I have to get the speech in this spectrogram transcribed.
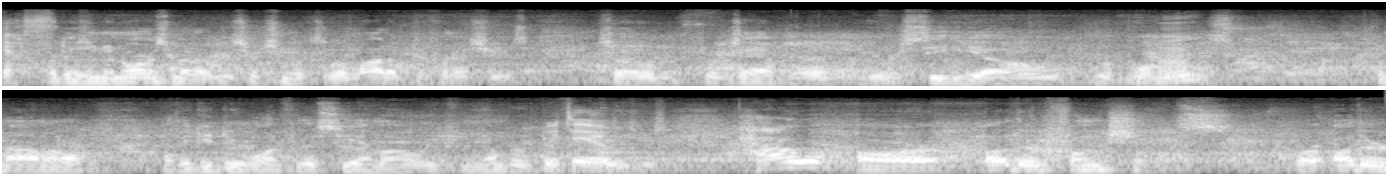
Yes. Or does an enormous amount of research and looks at a lot of different issues. So, for example, your CEO report mm-hmm. is phenomenal. I think you do one for the CMO, a number of different We do. How are other functions or other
